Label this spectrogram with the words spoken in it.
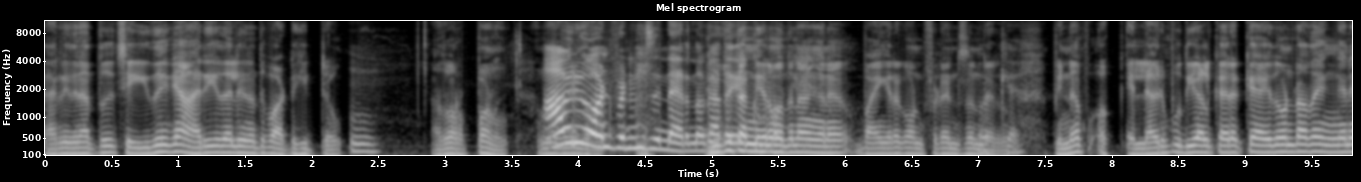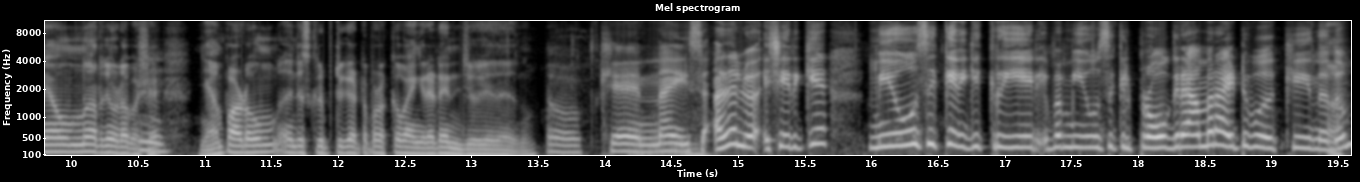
കാരണം ഇതിനകത്ത് ചെയ്ത് കഴിഞ്ഞാൽ ആര് ചെയ്താലും ഇതിനകത്ത് പാട്ട് ഹിറ്റാവും. അത് ഉറപ്പാണ് ആ ഒരു കോൺഫിഡൻസ് ഉണ്ടായിരുന്നു എനിക്ക് അങ്ങനെ ഭയങ്കര കോൺഫിഡൻസ് ഉണ്ടായിരുന്നു. പിന്നെ എല്ലാവരും പുതിയ ആൾക്കാരൊക്കെ ആയതുകൊണ്ട് അത് എങ്ങനെയാവും എന്ന് അറിഞ്ഞൂടാ. പക്ഷെ ഞാൻ പടവും അതിന്റെ സ്ക്രിപ്റ്റ് കേട്ടപ്പോഴൊക്കെ ഭയങ്കരമായിട്ട് എൻജോയ് ചെയ്തായിരുന്നു. ഓക്കെ നൈസ് അതല്ല ശരിക്ക് മ്യൂസിക് എനിക്ക് ക്രിയേറ്റ് ഇപ്പൊ മ്യൂസിക്കിൽ പ്രോഗ്രാമർ ആയിട്ട് വർക്ക് ചെയ്യുന്നതും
